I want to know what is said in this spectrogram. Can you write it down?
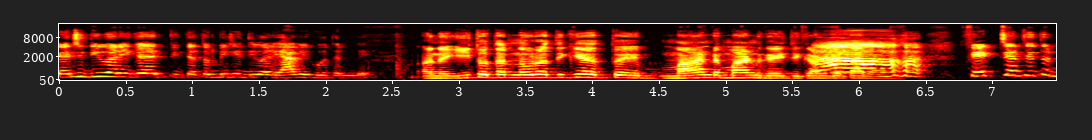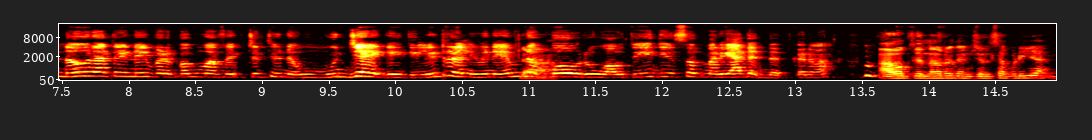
કે હજી દિવાળી ગઈ હતી ત્યાં તો બીજી દિવાળી આવી હોત ગઈ અને ઈ તો તાર નવરાત્રી કે તો એ માંડ માંડ ગઈ હતી કારણ કે તારા ફ્રેક્ચર થયું તો નવરાત્રી નહીં પણ પગમાં ફ્રેક્ચર થયું ને હું મૂંઝાઈ ગઈ હતી લિટરલી. મને એમને બહુ રૂ આવતું. એ દિવસો મારી યાદ જ નથી કરવા. આ વખતે નવરાત્રી જલસા પડી જાય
